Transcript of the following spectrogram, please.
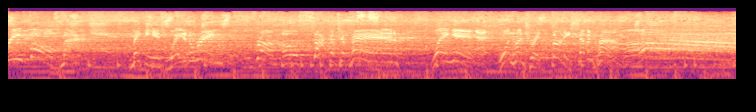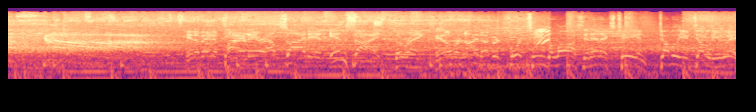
three falls match. Making his way to the rings from Osaka, Japan, weighing in at 137 pounds. Asuka! Innovative pioneer outside and inside the ring. In over 914 to loss in NXT and WWE.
